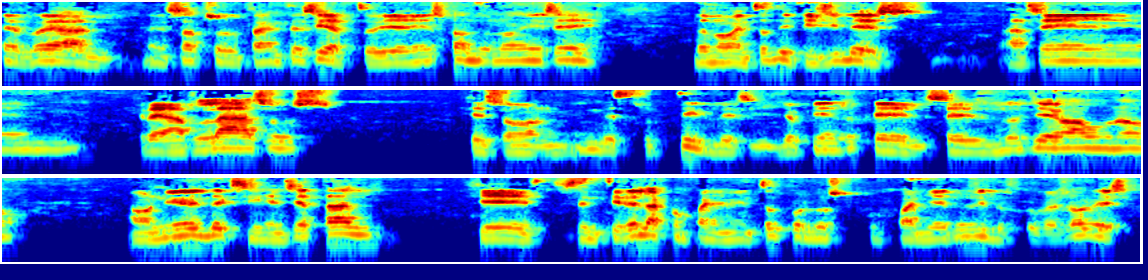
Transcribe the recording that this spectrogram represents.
Es real, es absolutamente cierto. Y ahí es cuando uno dice, los momentos difíciles hacen crear lazos que son indestructibles. Y yo pienso que el CES lo lleva a uno a un nivel de exigencia tal que sentir el acompañamiento por los compañeros y los profesores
